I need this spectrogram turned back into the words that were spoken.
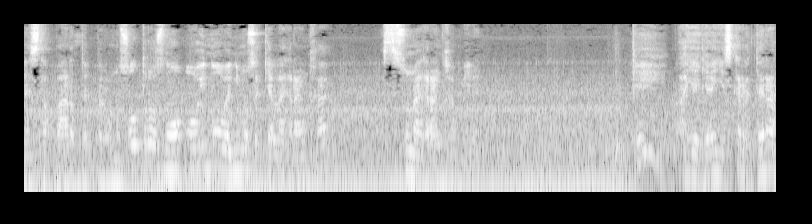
En esta parte, pero nosotros no, hoy no venimos aquí a la granja. Esta es una granja, miren. Ay, ay, ay, es carretera.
